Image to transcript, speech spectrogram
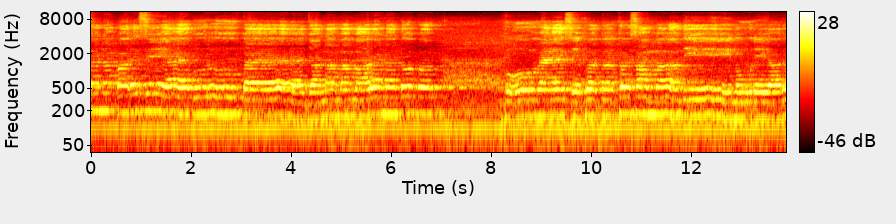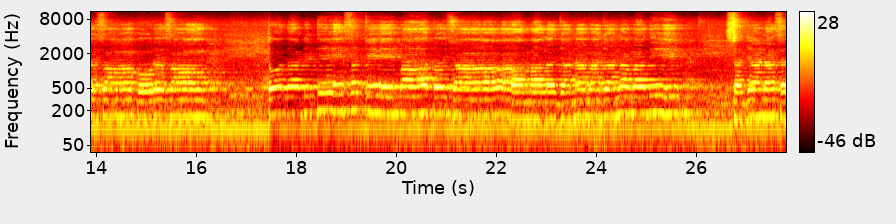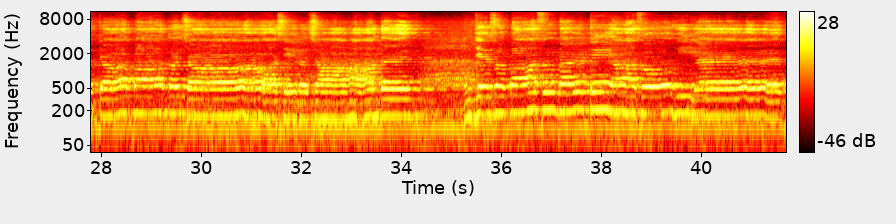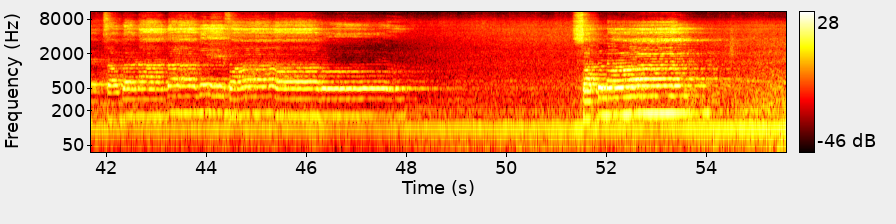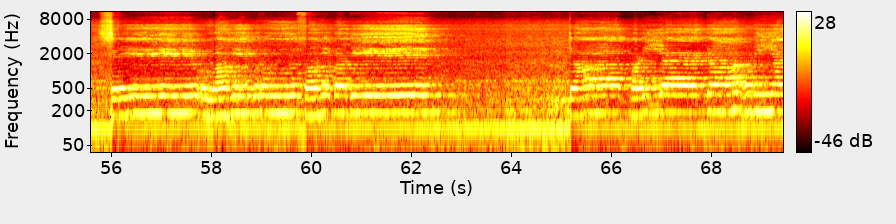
ਦਰਸ਼ਨ ਪਰਸਿਆ ਗੁਰੂ ਪੈ ਜਨਮ ਮਰਨ ਦੁਖ ਹੋਵੇ ਸਿਫਤ ਜਨ ਸੱਚਾ ਪਾਤਸ਼ਾਹ ਸਿਰ ਸ਼ਾਂਦ ਜਿਸ ਪਾਸ ਬੈਠਿਆ ਸੋਹੀਐ ਸਬਨਾ ਦਾ ਵਿਸਾਰੋ ਸਤਨਾਮ ਸ੍ਰੀ ਵਾਹਿਗੁਰੂ ਸਾਹਿਬ ਜੀ। ਕਿਆ ਪੜੀਐ ਕਿਆ ਗੁਣੀਐ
